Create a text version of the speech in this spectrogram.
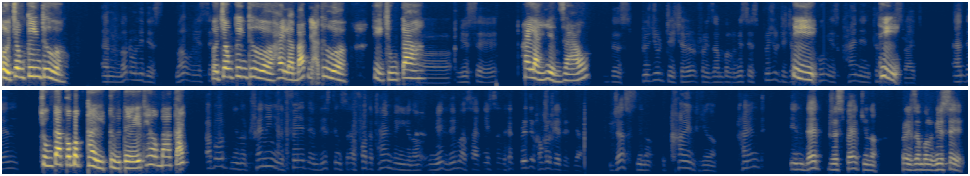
ở trong kinh thừa. Ở trong kinh thừa hay là bát nhã thừa thì chúng ta hay là hiển giáo. thì thì chúng ta có bậc thầy tử tế theo ba cách. in that respect you know. For example we say uh,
